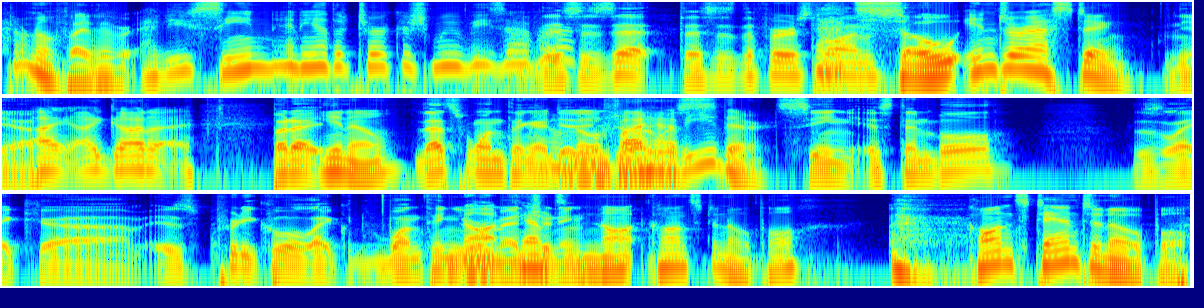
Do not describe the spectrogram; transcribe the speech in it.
I don't know if I've ever. Have you seen any other Turkish movies ever? This is it. This is the first That's so interesting. Yeah. I I gotta. but I You know. that's one thing I, I did know if I have either. seeing Istanbul. It was like um, it was pretty cool. Like one thing you not were Const- mentioning. not Constantinople. Constantinople.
